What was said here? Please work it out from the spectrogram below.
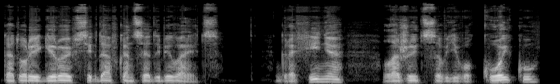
которые герой всегда в конце добивается. Графиня ложится в его койку,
